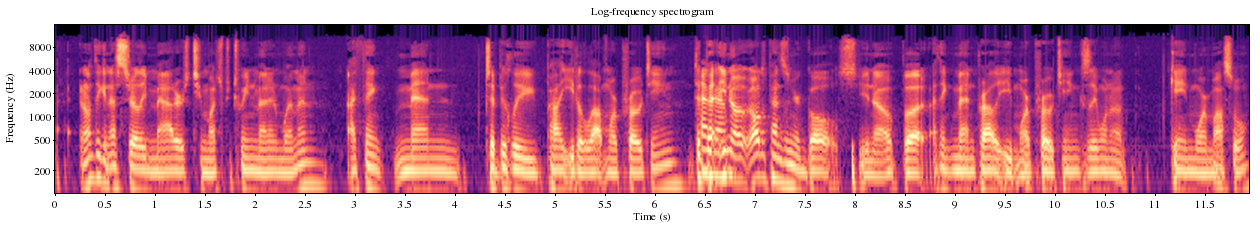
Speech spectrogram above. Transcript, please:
I don't think it necessarily matters too much between men and women. I think men typically probably eat a lot more protein. Dep- Okay. You know, it all depends on your goals. You know, but I think men probably eat more protein because they want to gain more muscle.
